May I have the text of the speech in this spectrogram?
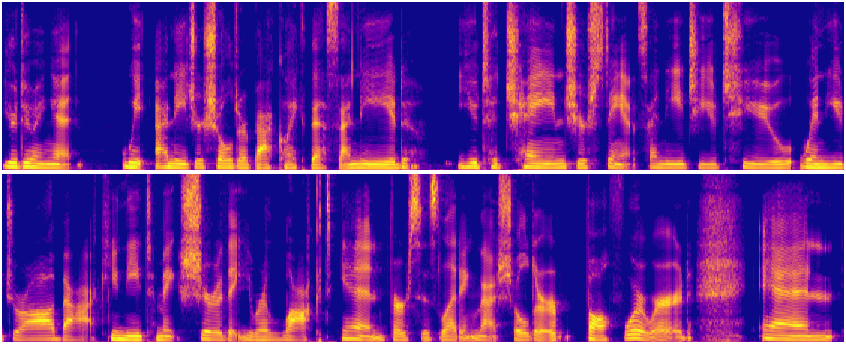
you're doing it. We I need your shoulder back like this. I need you to change your stance. I need you to when you draw back, you need to make sure that you are locked in versus letting that shoulder fall forward." And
